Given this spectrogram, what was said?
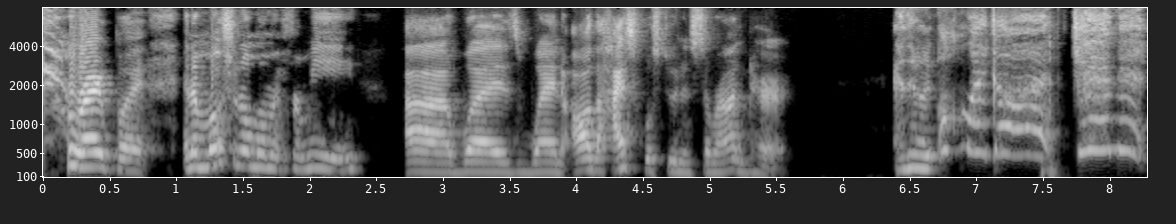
right? But an emotional moment for me uh, was when all the high school students surrounded her, and they're like, "Oh my God, Janet!"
